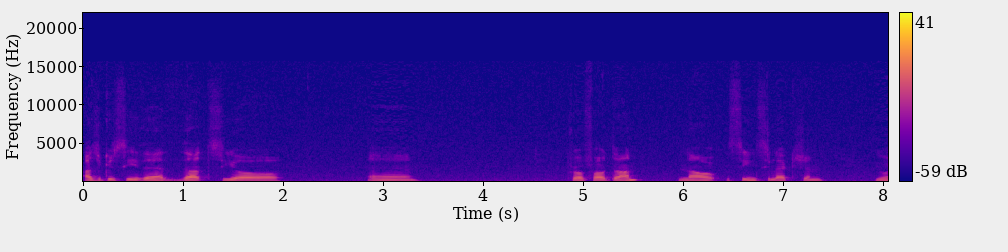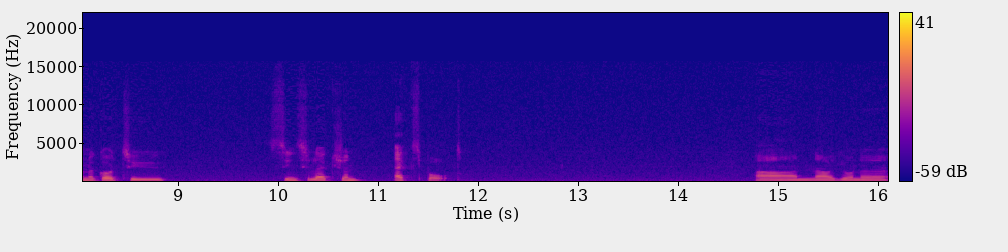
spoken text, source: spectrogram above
As you can see there that's your um, profile done. Now scene selection. You want to go to scene selection export. And now you want to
